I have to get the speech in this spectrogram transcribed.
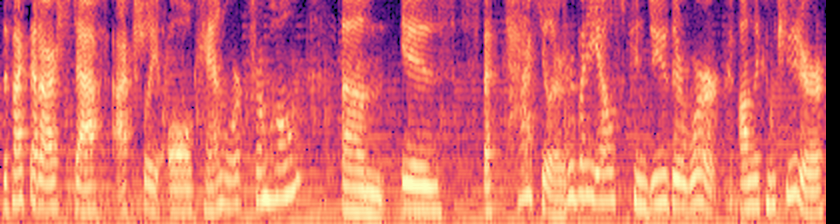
The fact that our staff actually all can work from home um, is spectacular. Everybody else can do their work on the computer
